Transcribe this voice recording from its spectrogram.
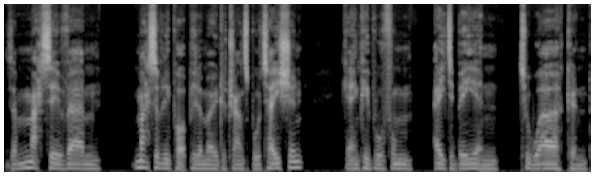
is a massive, um, massively popular mode of transportation, getting people from A to B and to work and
